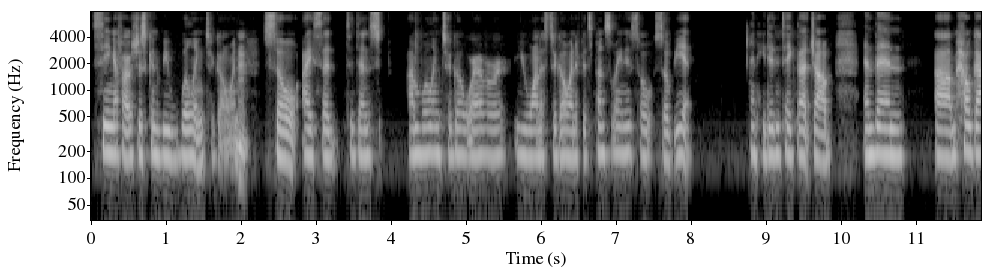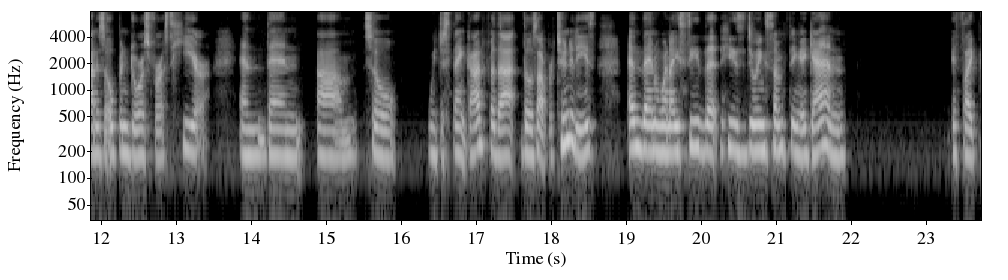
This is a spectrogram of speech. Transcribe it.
seeing if I was just going to be willing to go. And Mm. so I said to Dennis, "I'm willing to go wherever you want us to go, and if it's Pennsylvania, so so be it." And he didn't take that job, and then um, how God has opened doors for us here, and then um, so we just thank God for that those opportunities. And then when I see that he's doing something again, it's like,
